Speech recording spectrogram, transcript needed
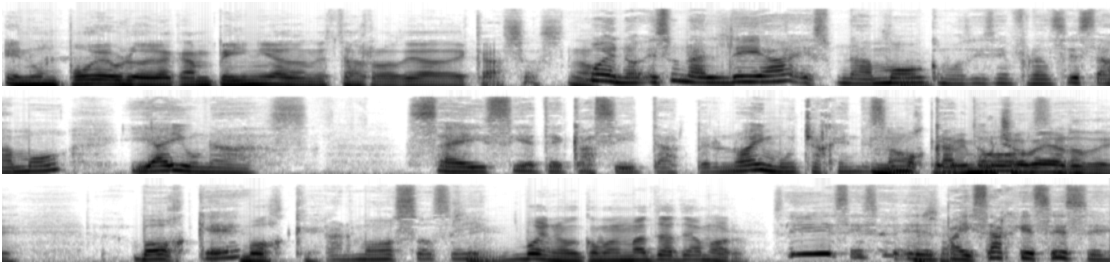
en un pueblo de la campiña donde estás rodeada de casas. No. Bueno, es una aldea, es una amo, como se dice en francés, amo, y hay unas seis, siete casitas, pero no hay mucha gente, No, somos pero 14. hay mucho verde. Bosque. Bosque. Hermoso, sí. Bueno, como en Matate Amor. sí, sí, el sea- paisaje es ese, Mm.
